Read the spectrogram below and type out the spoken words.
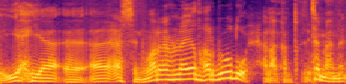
يحيى آه، السنوار لأنه لا يظهر بوضوح على تقريبا تماما.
